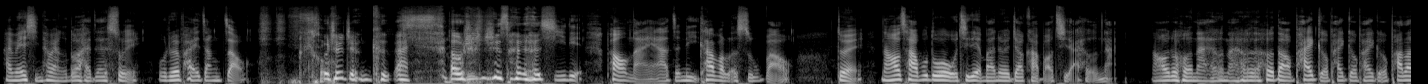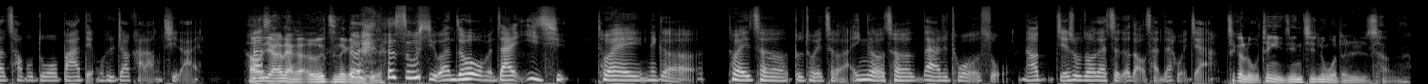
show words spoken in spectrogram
还没醒，他们两个都还在睡，我就会拍一张照，我就觉得很可爱。然后我就去刷牙洗脸、泡奶啊，整理卡宝的书包。对，然后差不多我七点半就会叫卡宝起来喝奶，然后就喝奶喝奶喝喝到拍嗝拍嗝拍嗝，拍到差不多八点，我就叫卡郎起来。好像养两个儿子的感觉。他梳洗完之后，我们再一起推那个推车，不是推车啊，婴儿车带他去托儿所，然后结束之后再吃个早餐再回家。这个 routine 已经进入我的日常了。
